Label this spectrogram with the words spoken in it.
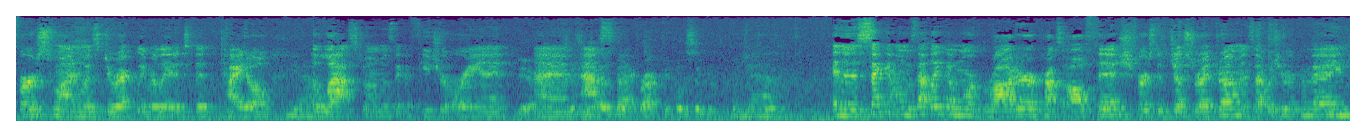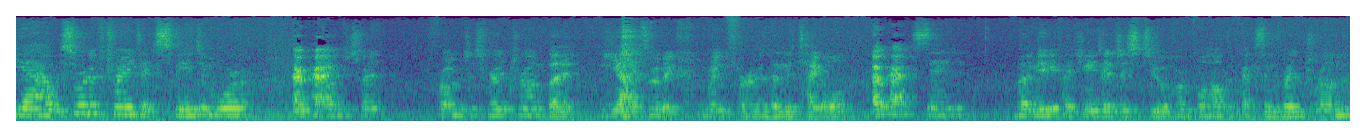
first one was directly related to the title. Yeah. The last one was like a future-oriented Yeah, um, so it has aspect. practical significance. Yeah. And then the second one, was that like a more broader across all fish versus just red drum? Is that what you were conveying? Yeah, I was sort of trying to expand it more Okay, from just red, from just red drum, but yeah, I sort of went further than the title okay. said. But maybe if I change it just to harmful health effects in red drum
